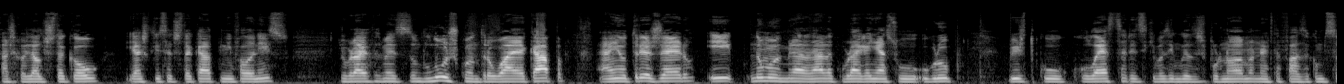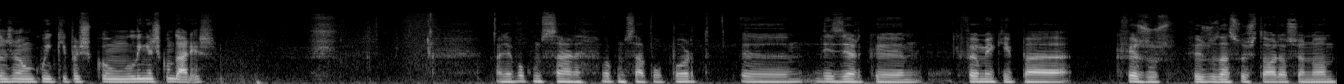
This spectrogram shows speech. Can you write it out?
acho que o Olhal destacou, e acho que isso é destacado, ninguém fala nisso, e o Braga fez uma exibição de luz contra o AEK, ganhou 3-0, e não me admirava nada que o Braga ganhasse o, o grupo, visto que o, que o Leicester e as equipas inglesas, por norma, nesta fase da competição, jogam com equipas com linhas secundárias. Olha, vou começar, vou começar pelo Porto. Uh, dizer que, que, foi uma equipa que fez jus, fez jus à sua história, ao seu nome.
